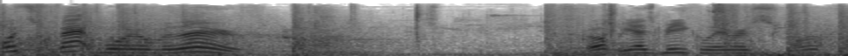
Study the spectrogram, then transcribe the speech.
What's Fat Boy over there? Oh, he has me cleavers. Oh.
